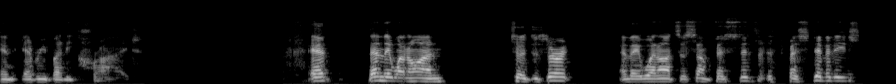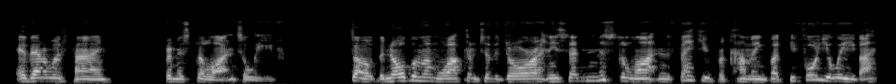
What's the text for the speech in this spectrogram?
and everybody cried. And then they went on to dessert and they went on to some festi- festivities. And then it was time for Mr. Laughton to leave. So the nobleman walked him to the door and he said, Mr. Laughton, thank you for coming. But before you leave, I,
